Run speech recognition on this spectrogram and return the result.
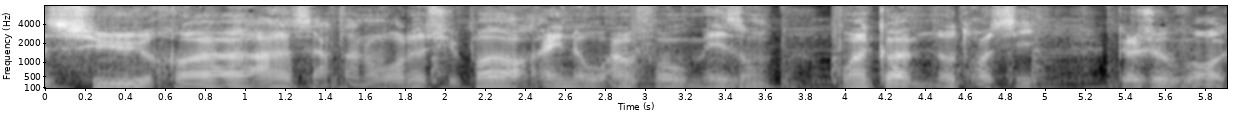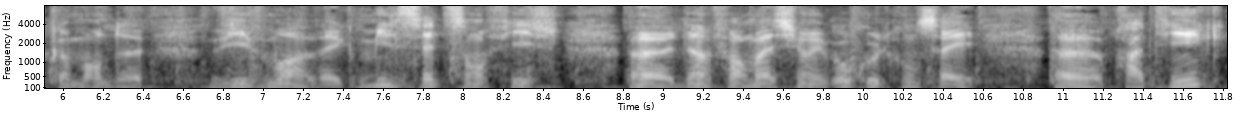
sur un certain nombre de supports, reno-info-maison.com, notre site que je vous recommande vivement avec 1700 fiches d'informations et beaucoup de conseils pratiques.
